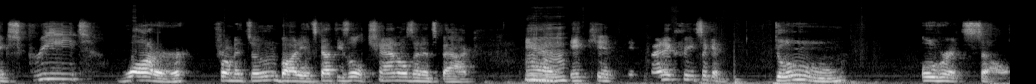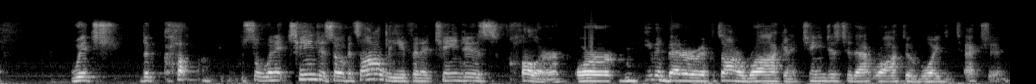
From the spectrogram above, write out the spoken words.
excrete water from its own body. It's got these little channels in its back, and mm-hmm. it can it kind of creates like a dome over itself, which the co- so when it changes, so if it's on a leaf and it changes color, or even better, if it's on a rock and it changes to that rock to avoid detection,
